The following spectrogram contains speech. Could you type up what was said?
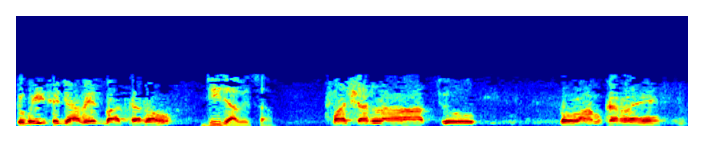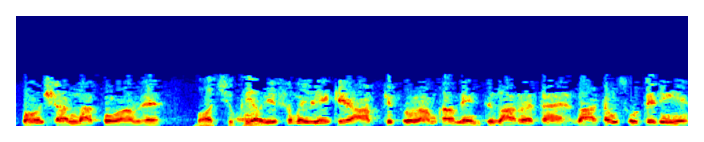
دبئی سے جاوید بات کر رہا ہوں. جی جاوید صاحب. ماشاء اللہ آپ جو پروگرام کر رہے ہیں بہت شاندار پروگرام ہے. بہت شکریہ. اور یہ سمجھ لیں کہ آپ کے پروگرام کا ہمیں انتظار رہتا ہے. رات ہم سوتے نہیں ہیں.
